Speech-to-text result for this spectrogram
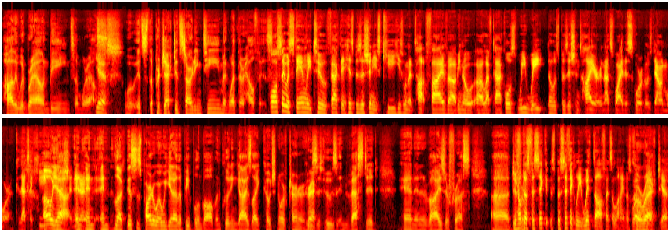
Hollywood Brown being somewhere else. Yes. It's the projected starting team and what their health is. Well, I'll say with Stanley too. The fact that his position, he's key. He's one of the top five, uh, you know, uh, left tackles. We weight those positions higher, and that's why the score goes down more because that's a key. Oh yeah, position, and, you know? and and look, this is part of where we get other people involved, including guys like Coach Norv Turner, who's Correct. who's invested and an advisor for us. Uh, he helped us specific, specifically with the offensive line as well. Correct. Yeah.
